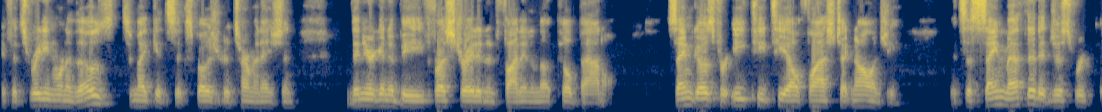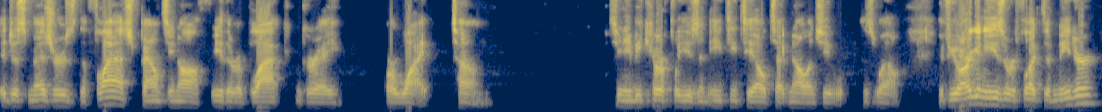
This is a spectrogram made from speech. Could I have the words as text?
If it's reading one of those to make its exposure determination, then you're going to be frustrated and fighting an uphill battle. Same goes for ETTL flash technology. It's the same method. It just it just measures the flash bouncing off either a black, gray, or white tone. So you need to be careful using ETTL technology as well. If you are going to use a reflective meter,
